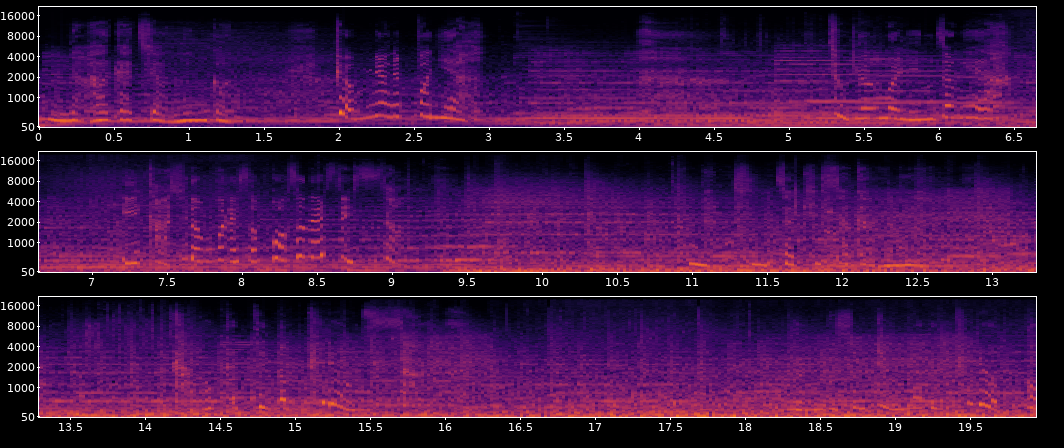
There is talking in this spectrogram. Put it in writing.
나아가지 않는 건 변명일 뿐이야. 두려움을 인정해야 이 가시덤불에서 벗어날 수 있어. 난 진짜 기사가 아니야. 갑옷 같은 건 필요 없어. 눈부신 백마도 필요 없고.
